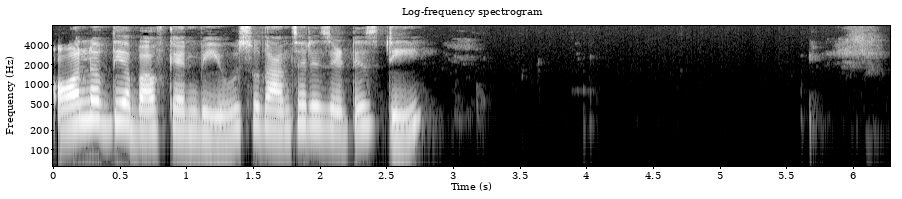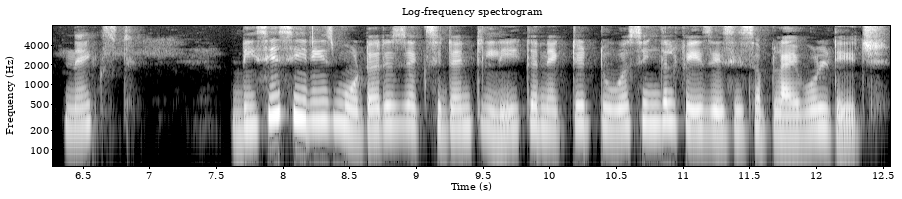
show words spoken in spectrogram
all of the above can be used. So the answer is it is d. Next. Dc series motor is accidentally connected to a single phase ac supply voltage.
